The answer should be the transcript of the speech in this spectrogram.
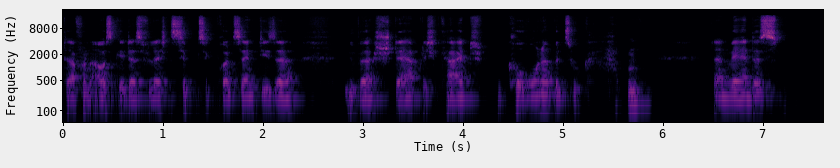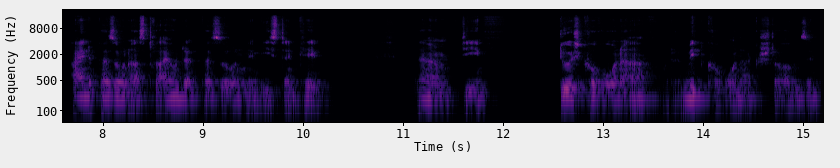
davon ausgeht, dass vielleicht 70 Prozent dieser Übersterblichkeit Corona-Bezug hatten, dann wären das eine Person aus 300 Personen im Eastern Cape, ähm, die durch Corona oder mit Corona gestorben sind.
